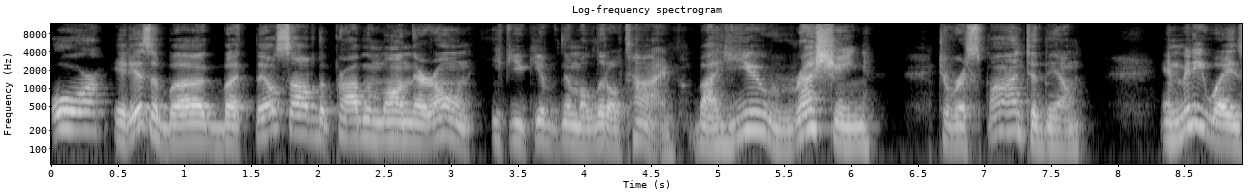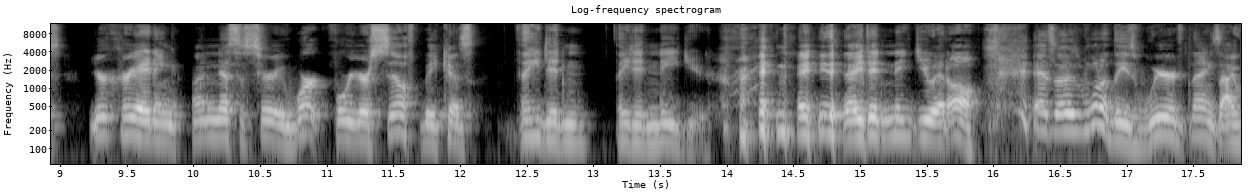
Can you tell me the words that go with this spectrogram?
or it is a bug, but they'll solve the problem on their own if you give them a little time. By you rushing to respond to them, in many ways, you're creating unnecessary work for yourself because they didn't they didn't need you right? They, they didn't need you at all. And so it's one of these weird things. I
